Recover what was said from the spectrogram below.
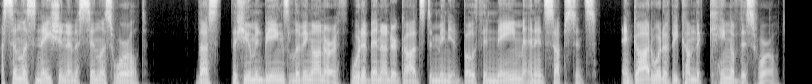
a sinless nation, and a sinless world. Thus, the human beings living on earth would have been under God's dominion, both in name and in substance, and God would have become the king of this world.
